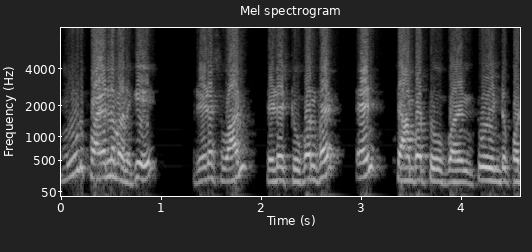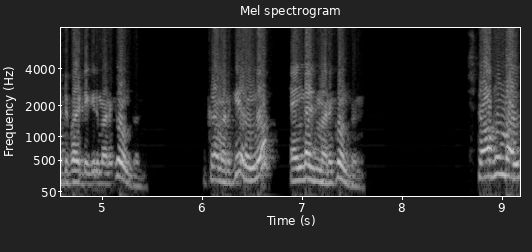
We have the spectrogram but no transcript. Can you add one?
మూడు పాయింట్లు మనకి radius one radius two point five and chamfer two point two into forty five degree మనకి ఉంటుంది. ఇక్కడ మనకి రెండు ఎంగేజ్ మనకి ఉంటుంది. స్టాకింగ్ సింబల్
